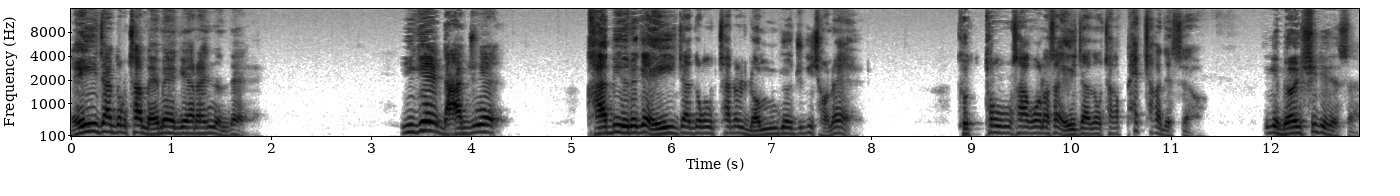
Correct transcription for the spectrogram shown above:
A 자동차 매매 계약을 했는데 이게 나중에 갑이 을에게 A 자동차를 넘겨주기 전에 교통사고 나서 A 자동차가 폐차가 됐어요. 이게 멸실이 됐어요.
